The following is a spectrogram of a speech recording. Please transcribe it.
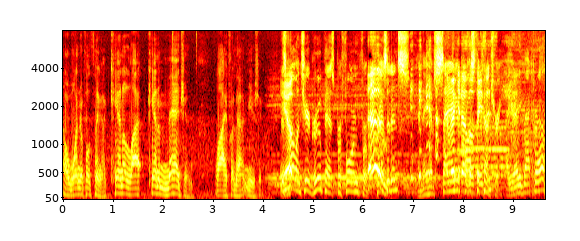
a wonderful thing. I can't ali- can't imagine life without music. This Yep. volunteer group has performed for Oh. presidents, and they have sang recognize across the faces. country Are you ready, back row?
